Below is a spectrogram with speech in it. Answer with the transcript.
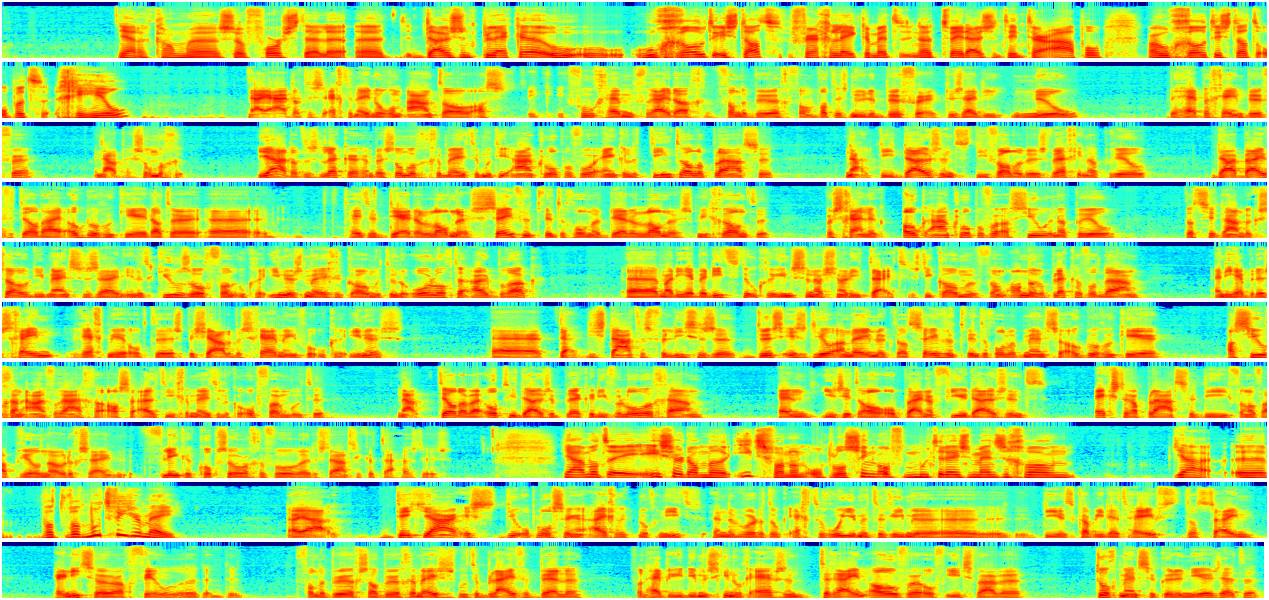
Ja, dat kan ik me zo voorstellen. Uh, duizend plekken, hoe, hoe, hoe, groot is dat vergeleken met nou, 2000 in Ter Apel? Maar hoe groot is dat op het geheel? Nou ja, dat is echt een enorm aantal. Als, ik, ik vroeg hem vrijdag van de Burg van wat is nu de buffer? Toen zei hij nul. We hebben geen buffer. Nou, bij sommige... Ja, dat is lekker. En bij sommige gemeenten moet hij aankloppen voor enkele tientallen plaatsen. Nou, die duizend die vallen dus weg in april. Daarbij vertelde hij ook nog een keer dat er, uh, het heet derde landers, 2700 derde landers, migranten, waarschijnlijk ook aankloppen voor asiel in april. Dat zit namelijk zo, die mensen zijn in het kielzog van Oekraïners meegekomen toen de oorlog eruit brak. Uh, maar die hebben niet de Oekraïnse nationaliteit. Dus die komen van andere plekken vandaan. En die hebben dus geen recht meer op de speciale bescherming voor Oekraïners. Uh, nou, die status verliezen ze. Dus is het heel aannemelijk dat 2700 mensen ook nog een keer asiel gaan aanvragen als ze uit die gemeentelijke opvang moeten. Nou, tel daarbij op die duizend plekken die verloren gaan. En je zit al op bijna 4000 extra plaatsen die vanaf april nodig zijn. Flinke kopzorgen voor eh, de staatssecretaris dus. Ja, want eh, is er dan wel iets van een oplossing? Of moeten deze mensen gewoon... Ja, uh, wat, wat moeten we hiermee? Nou ja, dit jaar is die oplossing er eigenlijk nog niet. En dan wordt het ook echt roeien met de riemen uh, die het kabinet heeft. Dat zijn er niet zo erg veel. De, van de burgers zal burgemeesters moeten blijven bellen. Van hebben jullie misschien nog ergens een terrein over of iets waar we toch mensen kunnen neerzetten?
